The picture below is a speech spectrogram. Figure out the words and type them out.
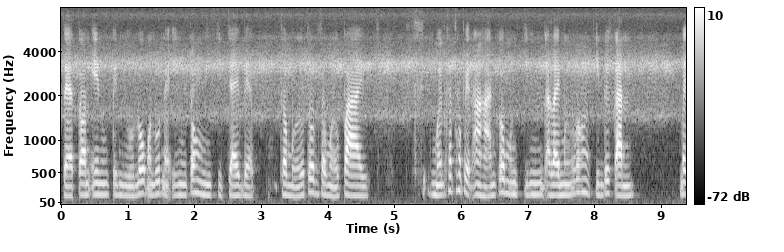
แต่ตอนเองเป็นอยู่โลกมนุษย์เนี่ยเองต้องมีจิตใจแบบเสมอต้นเสมอปลาย เหมือนถ้าเป็นอาหารก็มึงกินอะไรมึงก็ต้องกินด้วยกัน ไม่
